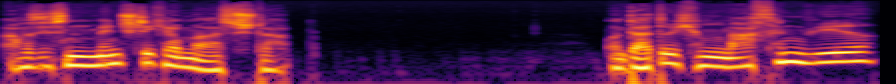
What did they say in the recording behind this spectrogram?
aber es ist ein menschlicher Maßstab. Und dadurch machen wir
